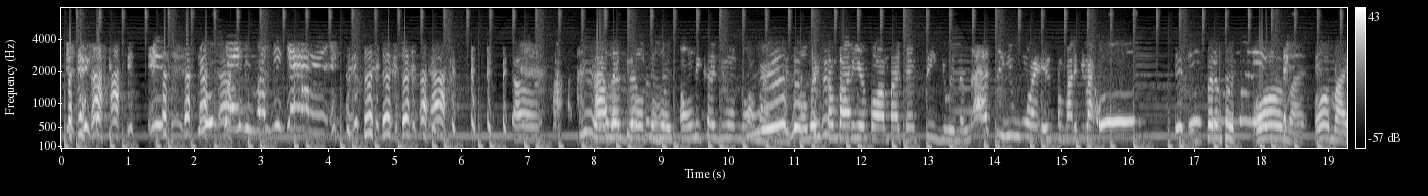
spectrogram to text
Too crazy, but we got it. so, yeah, I'll let you off the hook only because you're in Walmart. There's always somebody in Walmart that see you, and the last thing you want is somebody be like, "Ooh." But I'm oh my, oh my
